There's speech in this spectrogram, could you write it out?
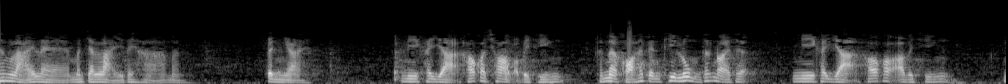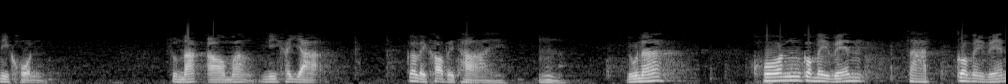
ทั้งหลายแหละมันจะไหลไปหามัน เป็นไง มีขยะเขาก็ชอบเอาไปทิ้งฉะนั้นขอให้เป็นที่ลุ่มสักหน่อยเถอะ มีขยะเขาก็เอาไปทิ้ง นี่คน สุนัขเอามั่ง มีขยะ ก็เลยเข้าไปถ่าย อืม ดูนะ คนก็ไม่เว้น สัตว์ก็ไม่เว้น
